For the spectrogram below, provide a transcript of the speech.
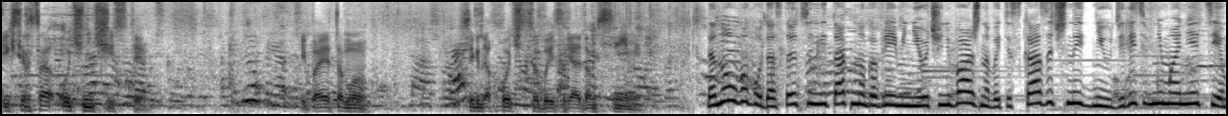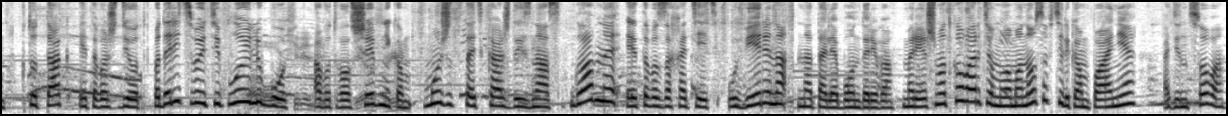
их сердца очень чистые. И поэтому всегда хочется быть рядом с ними. До Нового года остается не так много времени и очень важно в эти сказочные дни уделить внимание тем, кто так этого ждет. Подарить свое тепло и любовь. А вот волшебником может стать каждый из нас. Главное – этого захотеть. Уверена Наталья Бондарева. Мария Шматкова, Артем Ломоносов, телекомпания «Одинцова».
